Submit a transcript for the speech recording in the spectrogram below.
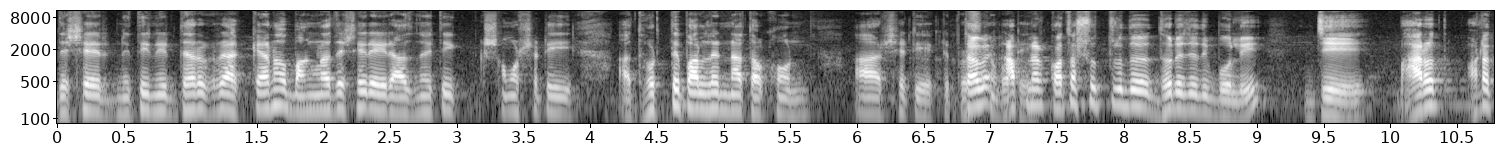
দেশের নীতি নির্ধারকরা কেন বাংলাদেশের এই রাজনৈতিক সমস্যাটি ধরতে পারলেন না তখন? আর সেটি একটি তবে আপনার কথা সূত্র ধরে যদি বলি যে ভারত হঠাৎ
